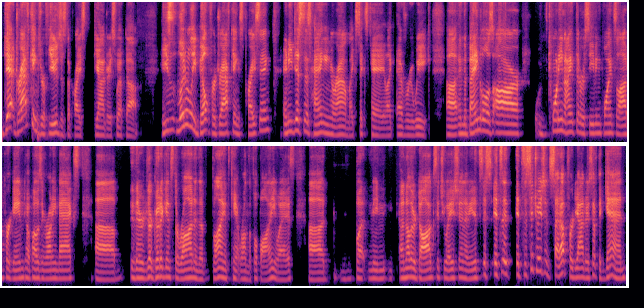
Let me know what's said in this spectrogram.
DraftKings refuses to price D'Andre Swift up. He's literally built for DraftKings pricing, and he just is hanging around like 6K like every week. Uh, and the Bengals are 29th in receiving points allowed per game to opposing running backs. Uh, they're they're good against the run, and the Lions can't run the football anyways. Uh, but I mean, another dog situation. I mean, it's it's it's a it's a situation set up for D'Andre Swift again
